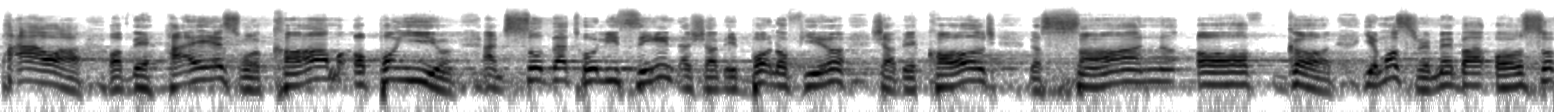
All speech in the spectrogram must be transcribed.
power of the highest will come upon you. And so that holy thing that shall be born of you shall be called the Son of God. You must remember also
